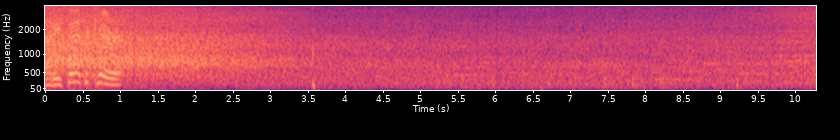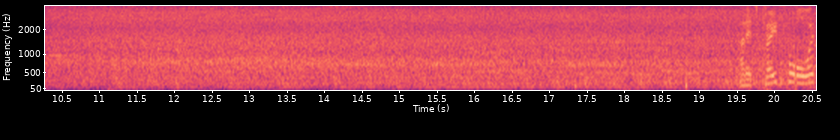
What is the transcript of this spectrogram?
And he's there to clear it. And it's played forward.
